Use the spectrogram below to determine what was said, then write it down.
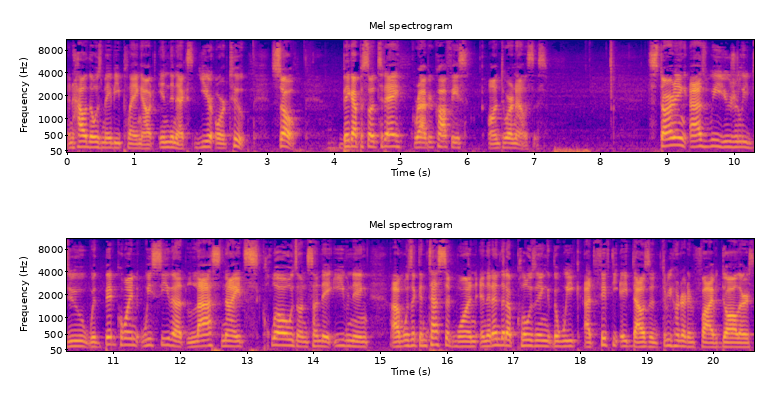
and how those may be playing out in the next year or two. So, big episode today. Grab your coffees. On to our analysis. Starting as we usually do with Bitcoin, we see that last night's close on Sunday evening um, was a contested one, and it ended up closing the week at $58,305,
